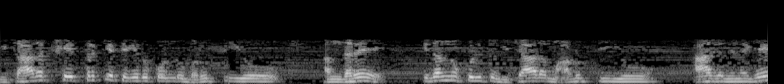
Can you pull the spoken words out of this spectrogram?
ವಿಚಾರ ಕ್ಷೇತ್ರಕ್ಕೆ ತೆಗೆದುಕೊಂಡು ಬರುತ್ತೀಯೋ, ಅಂದರೆ ಇದನ್ನು ಕುರಿತು ವಿಚಾರ ಮಾಡುತ್ತೀಯೋ, ಆಗ ನಿನಗೆ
